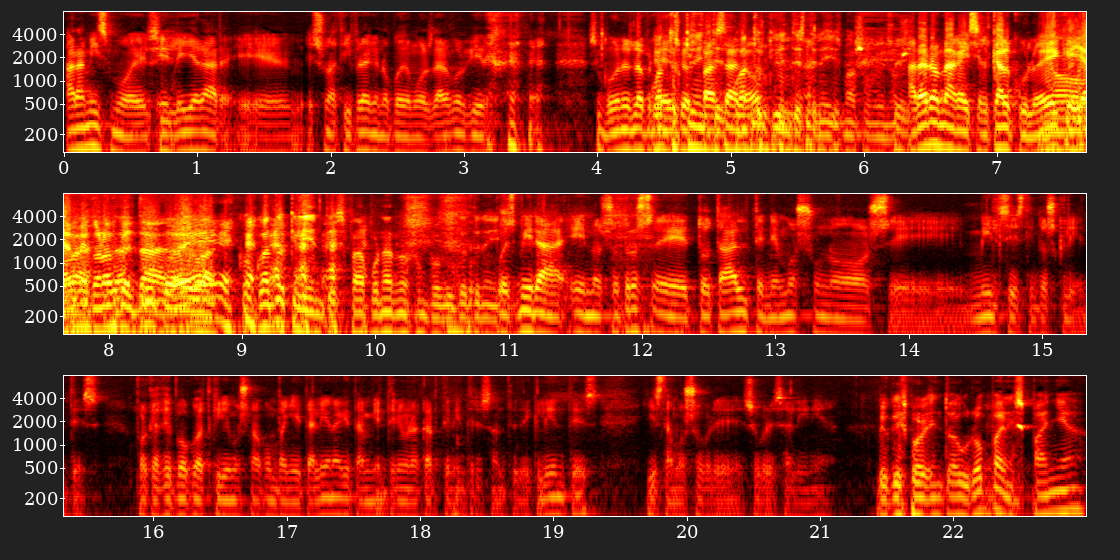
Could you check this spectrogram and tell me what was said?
Ahora mismo el, sí. el ARR eh, es una cifra que no podemos dar porque supongo que no es la primera vez que os pasa. ¿Cuántos ¿no? clientes tenéis más o menos? Ahora no me hagáis el cálculo, ¿eh? No, que ya va, me conozco el truco. da, ¿eh? ¿Cuántos clientes para ponernos un poquito tenéis? Pues mira, eh, nosotros eh, total tenemos unos 1.600 clientes, porque hace poco adquirimos una compañía italiana que también tenía una cartera interesante de clientes y estamos sobre, sobre esa línea. ¿Veo que es por, en toda Europa, en España?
